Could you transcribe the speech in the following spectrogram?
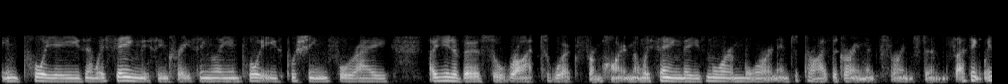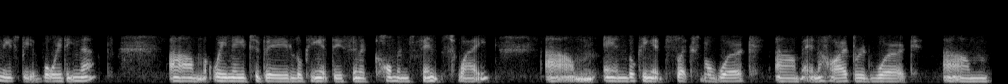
employees, and we're seeing this increasingly, employees pushing for a, a universal right to work from home. And we're seeing these more and more in enterprise agreements, for instance. I think we need to be avoiding that. Um, we need to be looking at this in a common sense way um, and looking at flexible work um, and hybrid work um,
